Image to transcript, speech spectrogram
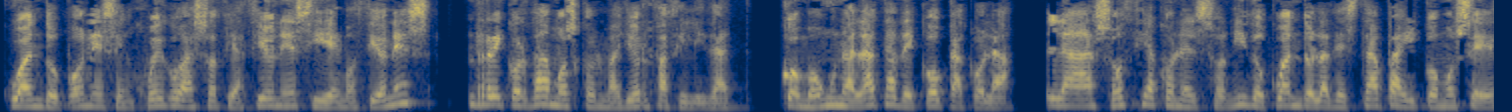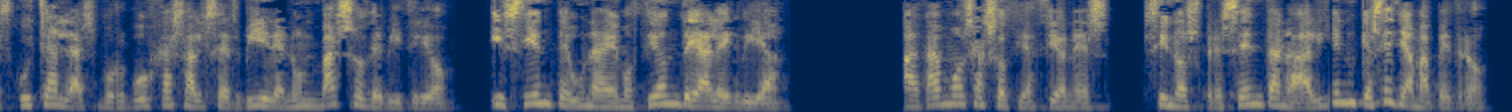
Cuando pones en juego asociaciones y emociones, recordamos con mayor facilidad, como una lata de Coca-Cola, la asocia con el sonido cuando la destapa y cómo se escuchan las burbujas al servir en un vaso de vidrio, y siente una emoción de alegría. Hagamos asociaciones, si nos presentan a alguien que se llama Pedro,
